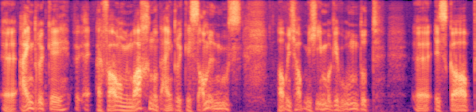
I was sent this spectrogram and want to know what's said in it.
äh, Eindrücke, äh, Erfahrungen machen und Eindrücke sammeln muss. Aber ich habe mich immer gewundert, äh, es gab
